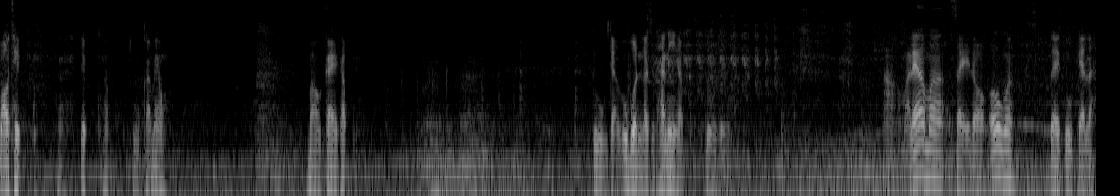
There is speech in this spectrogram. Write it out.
บอเทคเอ็กครับ ถูกกาแมว เบาไก่ครับ ถูกจากอุบลราชธานีครับ ถูกเลยอ้าวมาแล้วมาใส่ดอก โอ้มาใส่ตูแกนละ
